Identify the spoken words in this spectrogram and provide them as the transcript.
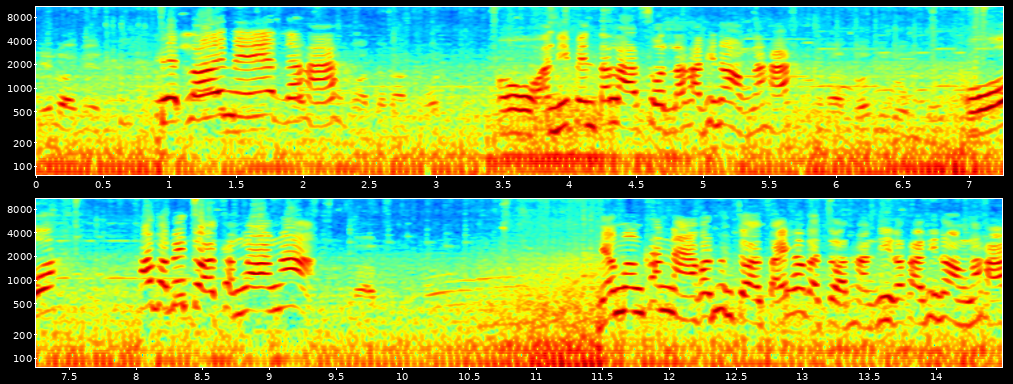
เจ็ดร้อยเมตร700เมตรนะคะ มาตลาดสดโอ้อันนี้เป็นตลาดสดแล้วค่ะพี่น้องนะคะ ตลาดสดที่รวมโอ้เข้ากับไปจอดข้างล่างอะ ครับเดี๋ยวเมืองขั้นหนาก่อนเพิ่งจอดไซส์เท่ากับจอดหันนี่นะคะพี่น้องนะคะ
